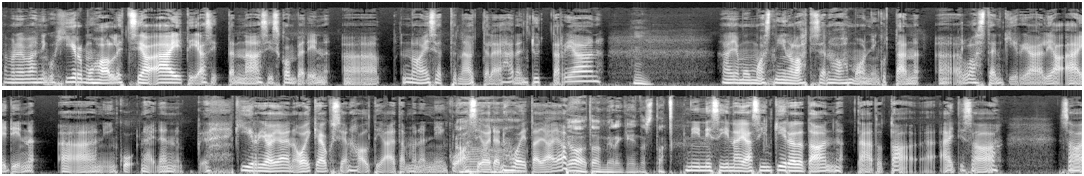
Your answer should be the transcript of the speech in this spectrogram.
tämmöinen vähän niin kuin hirmuhallitsija äiti, ja sitten nämä Siskonpedin ää, naiset näyttelee hänen tyttäriään. Hmm. Ja muun muassa Niina Lahtisen hahmo on niin kuin tämän ää, lastenkirjailija äidin ää, niin kuin näiden kirjojen oikeuksien haltija ja tämmöinen niin kuin Aa. asioiden hoitaja. Ja, Joo, toi on mielenkiintoista. niin, niin siinä, ja siinä kirjoitetaan, tämä tota, äiti saa, saa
